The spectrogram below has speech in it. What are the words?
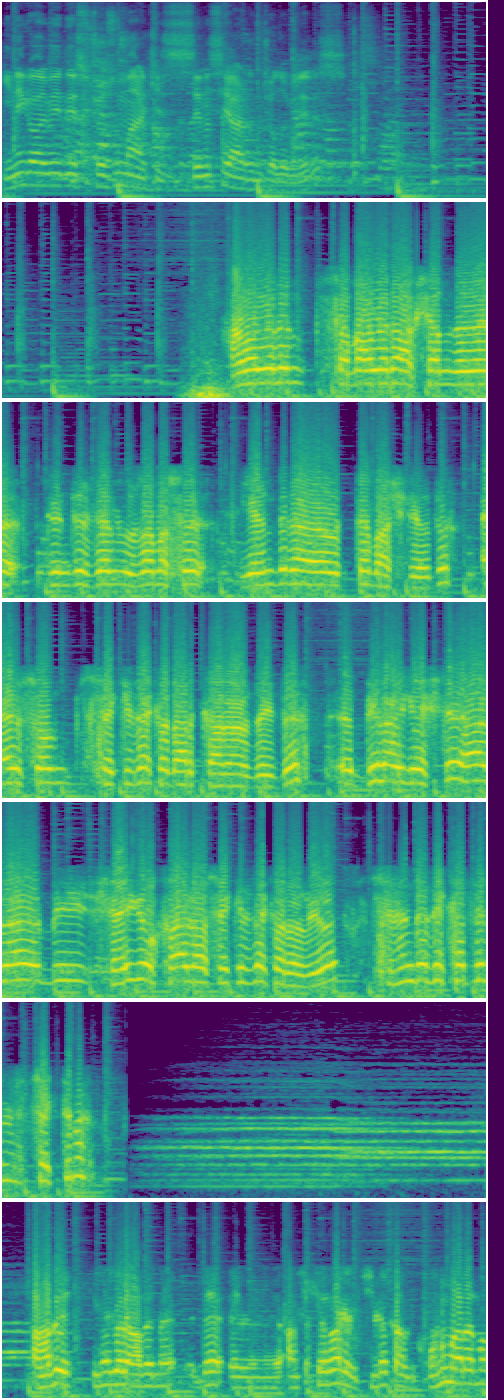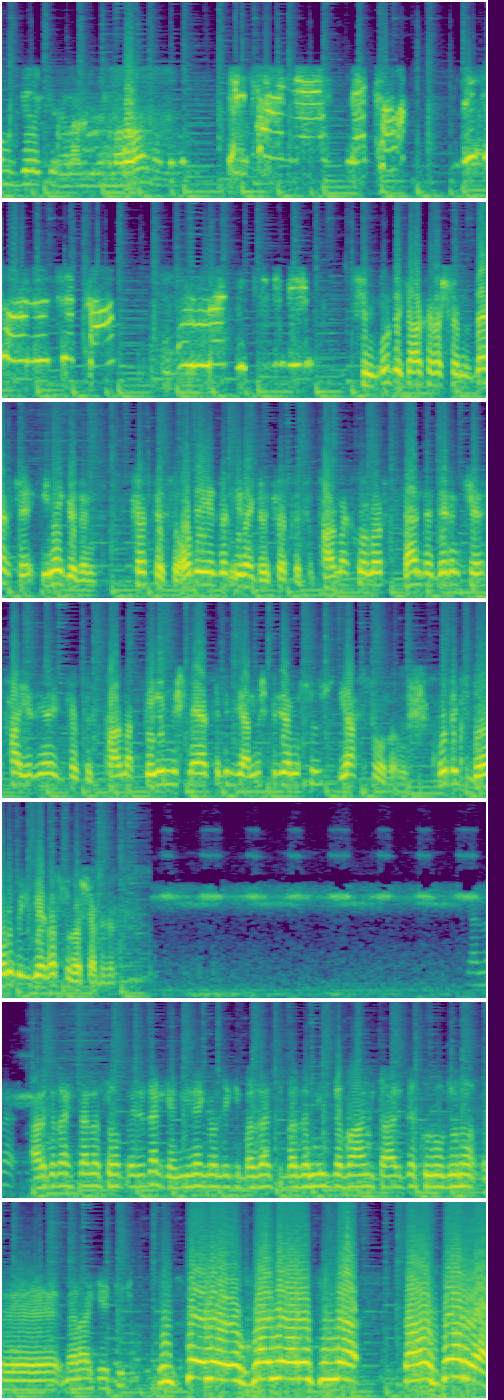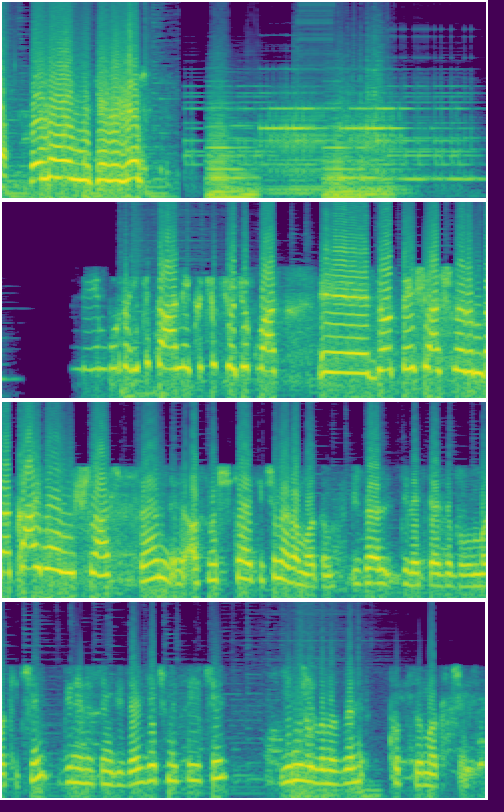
İnegöl Belediyesi Çözüm Merkezi size nasıl yardımcı olabiliriz? Havaların sabahları, akşamları, gündüzlerin uzaması 21 Aralık'ta başlıyordu. En son 8'e kadar karardıydı. E, Bir ay geçti hala bir şey yok. Hala 8'de kararıyor. Sizin de dikkatinizi çekti mi? Abi İnegöl AVM'de e, asansör var ya içinde kaldık. Onu mu aramamız gerekiyor? Herhangi bir numara var mı? acaba? Bir tane meta, bir tane seta, onlar iki bin. Şimdi buradaki arkadaşlarımız der ki İnegöl'ün köftesi o değildir. İnegöl köftesi parmak olur. Ben de derim ki hayır İnegöl köftesi parmak değilmiş. Meğerse biz yanlış biliyor musunuz? Yassı olurmuş. Buradaki doğru bilgiye nasıl ulaşabiliriz? Arkadaşlarla sohbet ederken İnegöl'deki pazartesi pazarının ilk defa hangi tarihte kurulduğunu eee, merak ettik. Rusya ile Ukrayna arasında savaş var ya ne zaman bitirecek? Benim Burada iki tane küçük çocuk var. Ee, 4-5 yaşlarında kaybolmuşlar. Ben e, aslında şikayet için aramadım. Güzel dileklerde bulunmak için, gününüzün güzel geçmesi için, yeni yılınızı kutlamak için.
